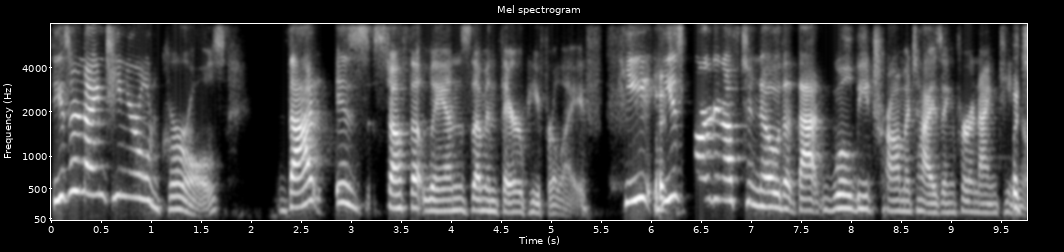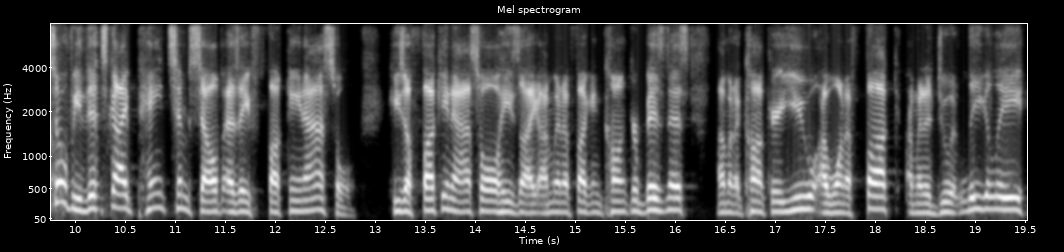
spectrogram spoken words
These are 19 year old girls. That is stuff that lands them in therapy for life. He But- he's smart enough to know that that will be traumatizing for a 19 But. Sophie, this guy paints himself as a fucking asshole. He's a fucking asshole. He's like, I'm gonna fucking conquer business. I'm gonna conquer you. I want to fuck. I'm gonna do it legally.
